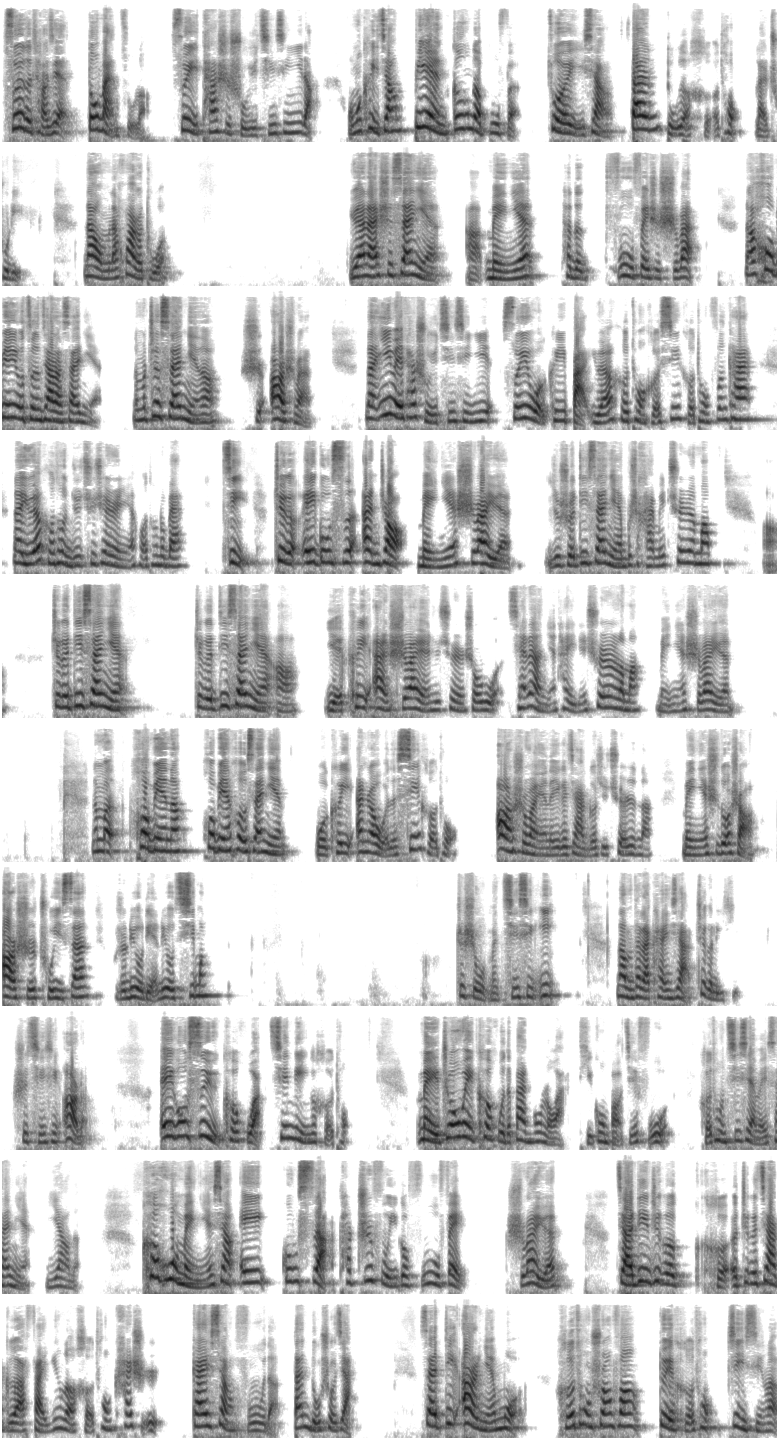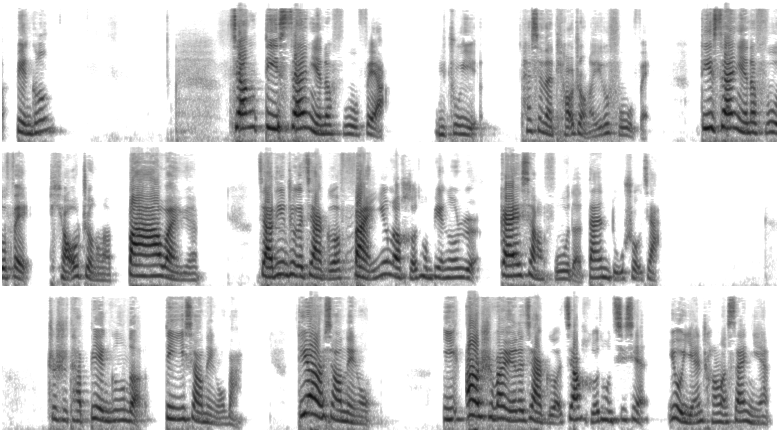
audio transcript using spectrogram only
所有的条件都满足了，所以它是属于情形一的。我们可以将变更的部分作为一项单独的合同来处理。那我们来画个图，原来是三年啊，每年它的服务费是十万，那后边又增加了三年，那么这三年呢是二十万。那因为它属于情形一，所以我可以把原合同和新合同分开。那原合同你就去确认原合同了呗。即这个 A 公司按照每年十万元。也就是说，第三年不是还没确认吗？啊，这个第三年，这个第三年啊，也可以按十万元去确认收入。前两年他已经确认了吗？每年十万元。那么后边呢？后边后三年，我可以按照我的新合同二十万元的一个价格去确认呢？每年是多少？二十除以三，不是六点六七吗？这是我们情形一。那我们再来看一下这个例题，是情形二的。A 公司与客户啊签订一个合同。每周为客户的办公楼啊提供保洁服务，合同期限为三年，一样的。客户每年向 A 公司啊，他支付一个服务费十万元。假定这个合这个价格啊反映了合同开始日该项服务的单独售价。在第二年末，合同双方对合同进行了变更，将第三年的服务费啊，你注意，他现在调整了一个服务费，第三年的服务费调整了八万元。假定这个价格反映了合同变更日该项服务的单独售价。这是他变更的第一项内容吧？第二项内容，以二十万元的价格将合同期限又延长了三年。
